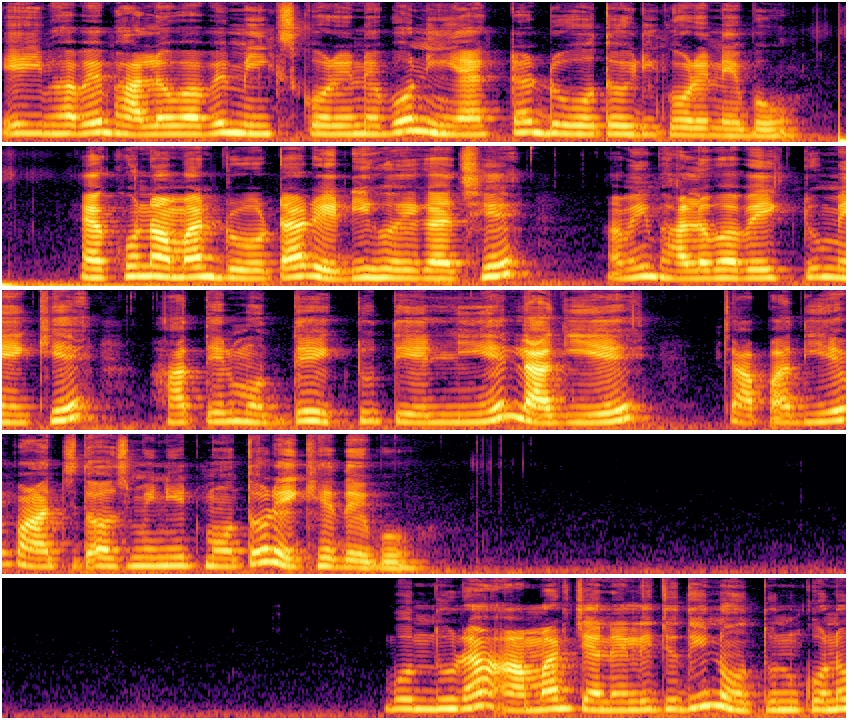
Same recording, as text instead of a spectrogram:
এইভাবে ভালোভাবে মিক্স করে নেব, নিয়ে একটা ডো তৈরি করে নেব। এখন আমার ডোটা রেডি হয়ে গেছে। আমি ভালোভাবে একটু মেখে হাতের মধ্যে একটু তেল নিয়ে লাগিয়ে চাপা দিয়ে পাঁচ দশ মিনিট মতো রেখে দেবো। বন্ধুরা, আমার চ্যানেলে যদি নতুন কোনো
